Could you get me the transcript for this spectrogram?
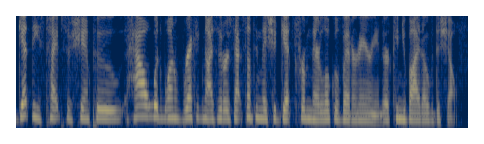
get these types of shampoo, how would one recognize it, or is that something they should get from their local veterinarian, or can you buy it over the shelf?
